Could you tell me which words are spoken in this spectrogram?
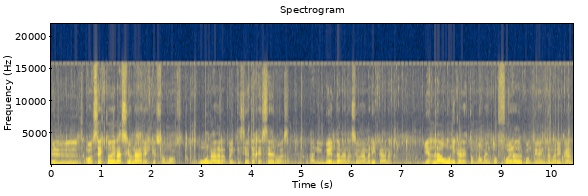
El concepto de nacional es que somos una de las 27 reservas a nivel de la nación americana y es la única en estos momentos fuera del continente americano.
